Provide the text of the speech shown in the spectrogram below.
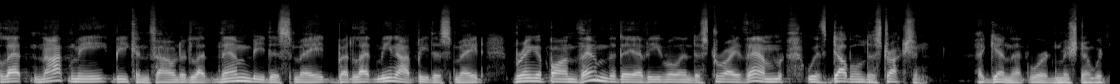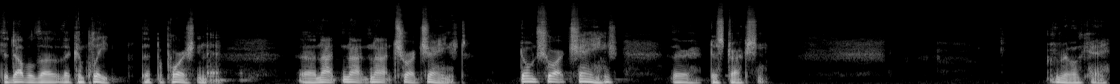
let not me be confounded, let them be dismayed, but let me not be dismayed. Bring upon them the day of evil and destroy them with double destruction. Again, that word mishneh with the double, the, the complete, the proportion uh, not not not shortchanged. Don't shortchange their destruction. Okay.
